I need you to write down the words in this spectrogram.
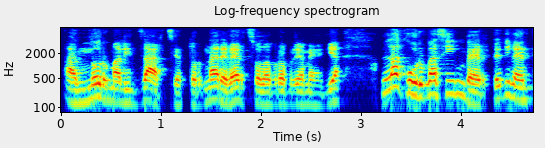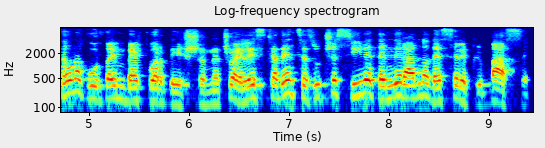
a normalizzarsi, a tornare verso la propria media, la curva si inverte, diventa una curva in backwardation, cioè le scadenze successive tenderanno ad essere più basse.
